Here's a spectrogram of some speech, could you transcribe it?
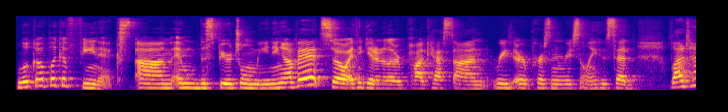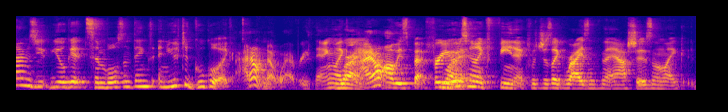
Look up like a phoenix um, and the spiritual meaning of it. So I think you had another podcast on re- or person recently who said a lot of times you, you'll get symbols and things and you have to Google like I don't know everything. Like Right. I don't always. But for you, Right. it's like phoenix, which is like rising from the ashes and like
